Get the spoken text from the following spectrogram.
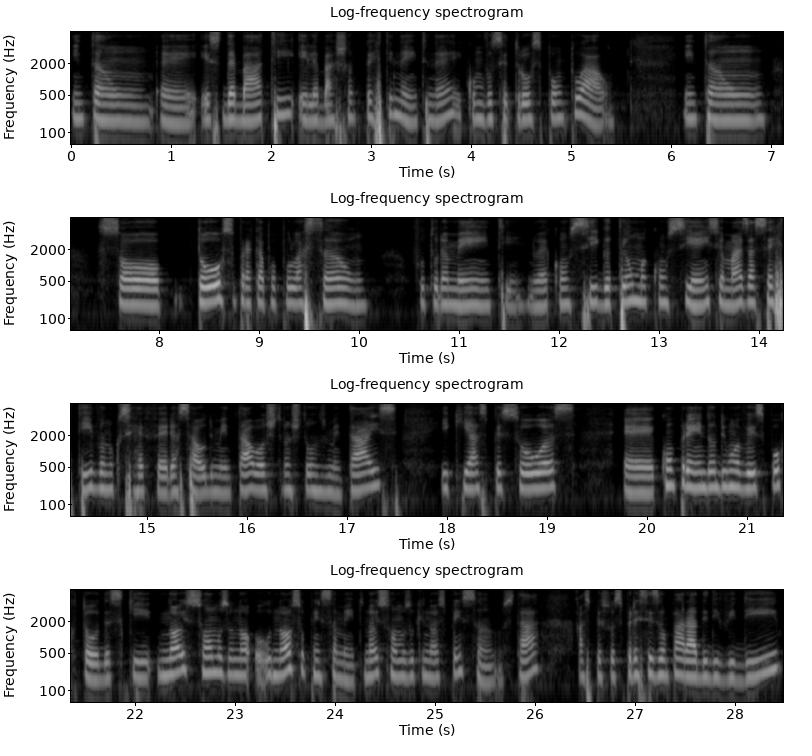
Então, é, esse debate ele é bastante pertinente, né? E como você trouxe, pontual. Então, só torço para que a população futuramente não é, consiga ter uma consciência mais assertiva no que se refere à saúde mental, aos transtornos mentais, e que as pessoas é, compreendam de uma vez por todas que nós somos o, no, o, nosso pensamento, nós somos o que nós pensamos, tá? As pessoas precisam parar de dividir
